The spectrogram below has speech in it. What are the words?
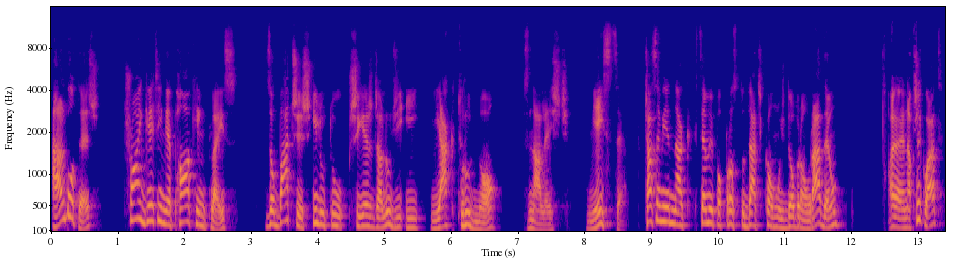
Albo też try getting a parking place. Zobaczysz, ilu tu przyjeżdża ludzi i jak trudno znaleźć miejsce. Czasem jednak chcemy po prostu dać komuś dobrą radę. E, na przykład,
